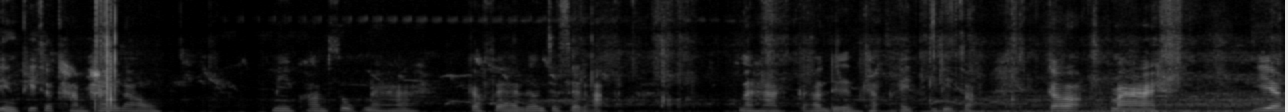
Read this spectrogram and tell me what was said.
สิ่งที่จะทำให้เรา มีความสุขนะคะ กาแฟเริ่มจะเสร็จละนะคะก็เดินเข้าไปที่รีสอร์ทก็มาเยี่ยม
